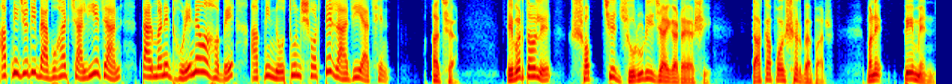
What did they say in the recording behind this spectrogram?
আপনি যদি ব্যবহার চালিয়ে যান তার মানে ধরে নেওয়া হবে আপনি নতুন শর্তে রাজি আছেন। আচ্ছা এবার তাহলে সবচেয়ে জরুরি জায়গাটায় আসি। টাকা পয়সার ব্যাপার। মানে পেমেন্ট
